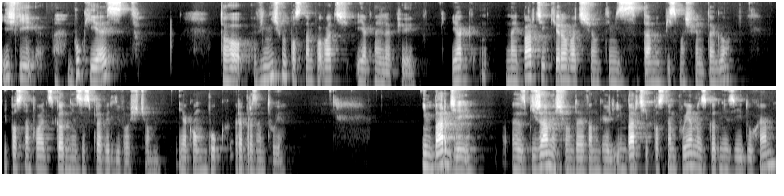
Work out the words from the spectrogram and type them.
jeśli Bóg jest, to winniśmy postępować jak najlepiej. Jak najbardziej kierować się tymi zasadami Pisma Świętego i postępować zgodnie ze sprawiedliwością, jaką Bóg reprezentuje. Im bardziej zbliżamy się do Ewangelii, im bardziej postępujemy zgodnie z jej duchem,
